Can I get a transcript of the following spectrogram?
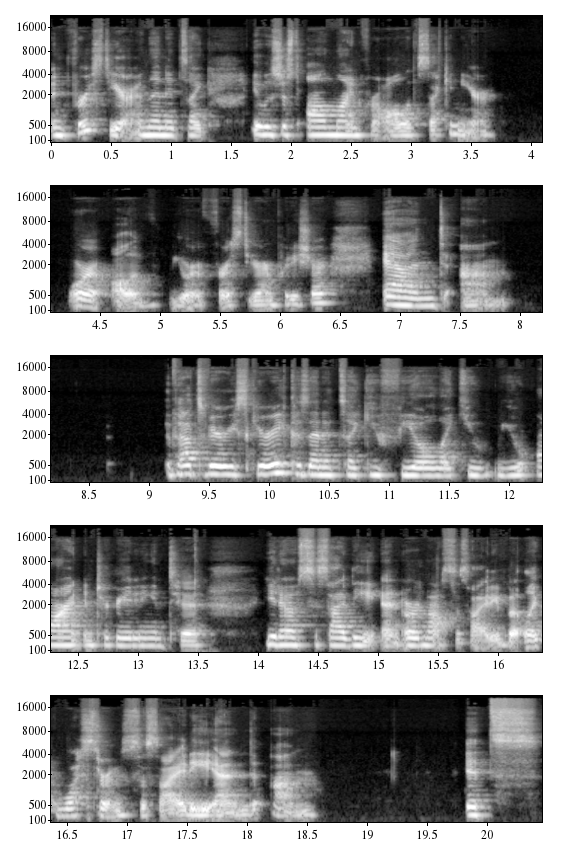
in first year. And then it's like it was just online for all of second year or all of your first year i'm pretty sure. And um that's very scary because then it's like you feel like you you aren't integrating into you know society and or not society but like western society. And um it's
